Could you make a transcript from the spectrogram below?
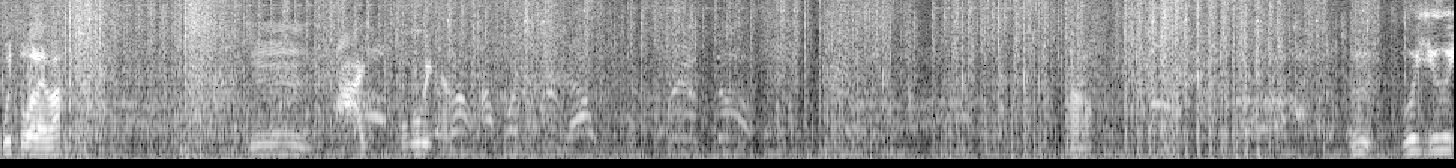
อุ้ยตัวอะไรวะ อืมตายอุ้ยนะเอาอุ้ยอุ้ย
